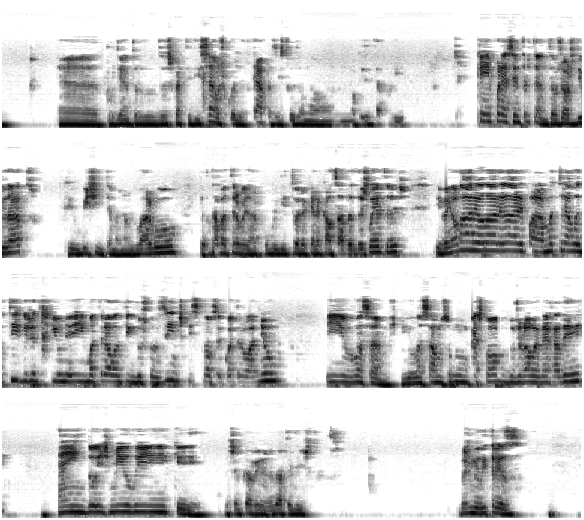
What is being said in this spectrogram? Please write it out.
uh, ah, por dentro dos aspectos de edição, escolha de capas e tudo, ele não, não quis entrar por aí. Quem aparece, entretanto, é o Jorge Diodato, que o bichinho também não lhe largou. Ele estava a trabalhar com uma editora que era Calçada das Letras e veio, olá, olá, olá, pá, material antigo, a gente reúne aí material antigo dos fanzines, que isso não se encontra lá nenhum e lançamos. E lançámos um best-of do Geral EDRAD em 2000 e quê? Deixa-me cá ver a data disto. 2013.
